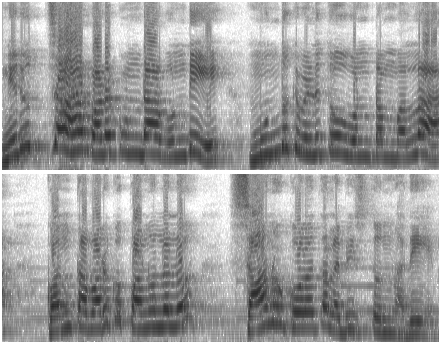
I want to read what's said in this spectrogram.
నిరుత్సాహపడకుండా ఉండి ముందుకు వెళుతూ ఉండటం వల్ల కొంతవరకు పనులలో సానుకూలత లభిస్తున్నది.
